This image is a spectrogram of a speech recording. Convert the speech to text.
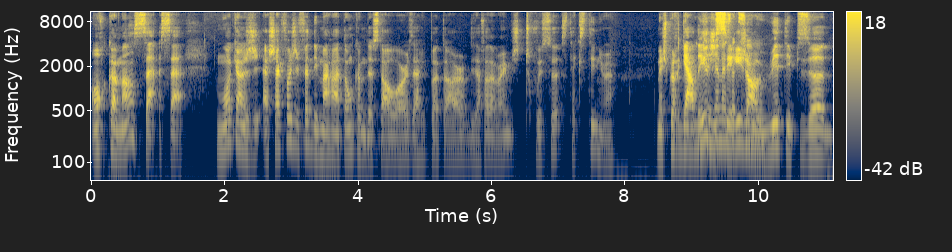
on recommence. Ça, ça... Moi, quand j'ai, à chaque fois que j'ai fait des marathons comme de Star Wars, Harry Potter, des affaires de même, j'ai trouvé ça, c'était exténuant. Mais je peux regarder une série, ça, genre moi. 8 épisodes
